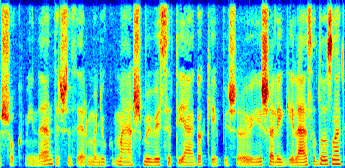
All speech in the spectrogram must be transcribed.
sok mindent, és ezért mondjuk más művészeti ága képviselői is eléggé lázadoznak,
